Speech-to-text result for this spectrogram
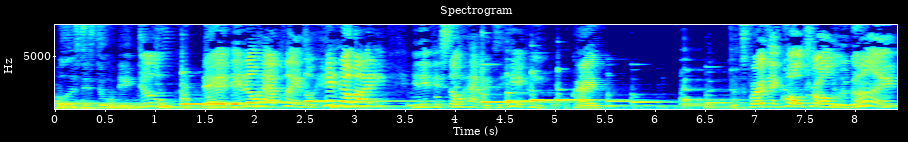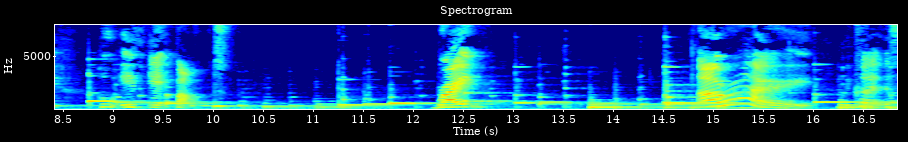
Bullets just do what they do. They they don't have plans on hit nobody, and it just so happens to hit people. Okay, it's the person of the gun who is at fault. Right. All right. Because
